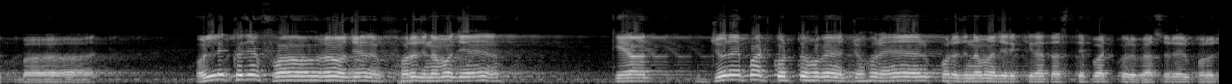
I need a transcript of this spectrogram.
أكبر উল্লেখ্য যে ফরজের ফরজ নামাজের কেরাত জোরে পাঠ করতে হবে, জোহরের ফরজ নামাজের কিরাত আসতে পাঠ করবে, আসরের ফরজ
